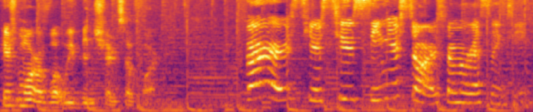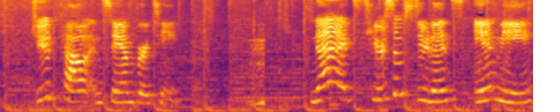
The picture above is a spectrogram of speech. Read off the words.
Here's more of what we've been shared so far. First, here's two senior stars from a wrestling team, Jude Powell and Sam Bertine. Next, here's some students and me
